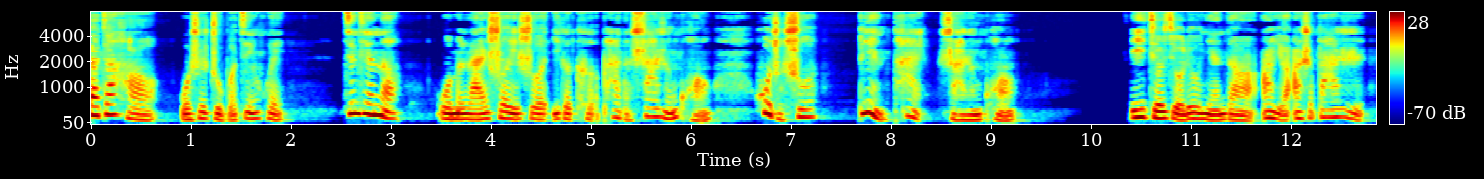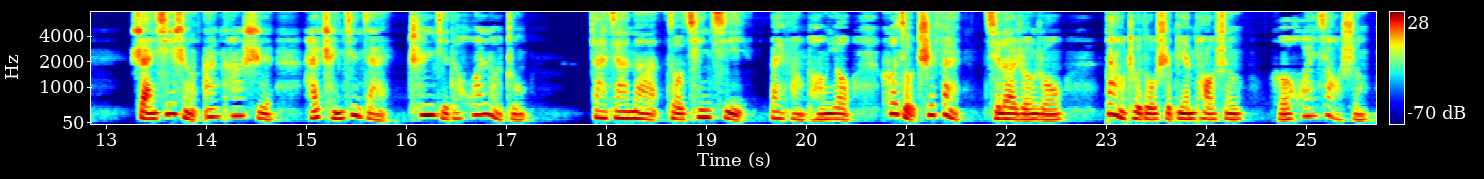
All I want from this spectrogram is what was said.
大家好，我是主播金慧。今天呢，我们来说一说一个可怕的杀人狂，或者说变态杀人狂。一九九六年的二月二十八日，陕西省安康市还沉浸在春节的欢乐中，大家呢走亲戚、拜访朋友、喝酒吃饭，其乐融融，到处都是鞭炮声和欢笑声。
